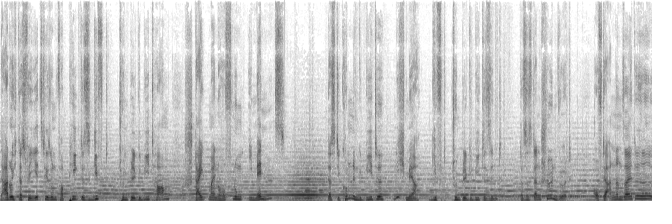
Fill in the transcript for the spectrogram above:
dadurch, dass wir jetzt hier so ein verpegtes Gifttümpelgebiet haben, steigt meine Hoffnung immens, dass die kommenden Gebiete nicht mehr Gifttümpelgebiete sind. Dass es dann schön wird. Auf der anderen Seite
